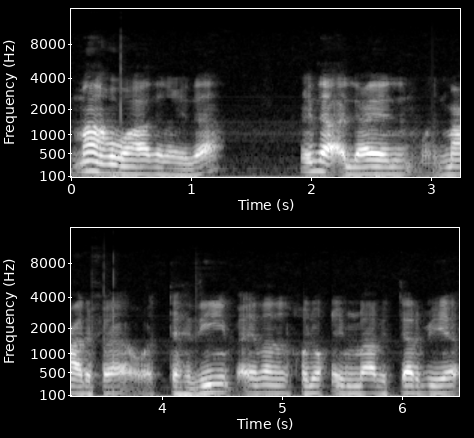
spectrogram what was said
ما هو هذا الغذاء؟ غذاء العلم والمعرفة والتهذيب أيضا الخلقي من باب التربية.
